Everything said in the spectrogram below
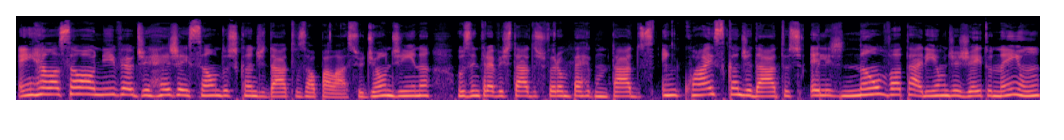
Em relação ao nível de rejeição dos candidatos ao Palácio de Ondina, os entrevistados foram perguntados em quais candidatos eles não votariam de jeito nenhum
